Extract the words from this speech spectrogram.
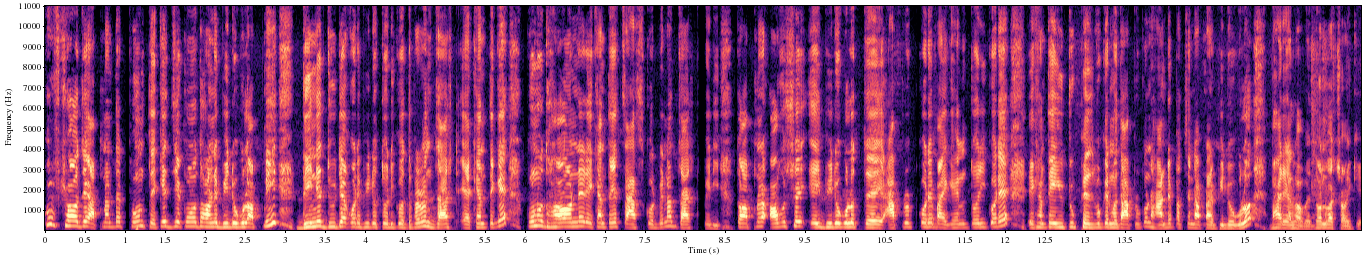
খুব সহজে আপনাদের ফোন থেকে যে কোনো ধরনের ভিডিওগুলো আপনি দিনে দুইটা করে ভিডিও তৈরি করতে পারবেন জাস্ট এখান থেকে কোনো ধরনের এখান থেকে চার্জ করবে না জাস্ট পেরি তো আপনারা অবশ্যই এই ভিডিওগুলো আপলোড করে বা এখানে তৈরি করে এখান থেকে ইউটিউব ফেসবুকের মধ্যে আপলোড করুন হান্ড্রেড পার্সেন্ট আপনার ভিডিওগুলো ভাইরাল হবে। ধন্যবাদ সবাইকে।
